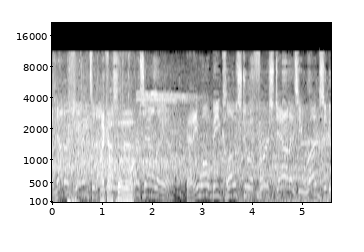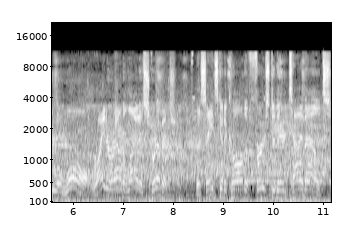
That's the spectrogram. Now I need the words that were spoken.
Another carry tonight Like I for said. And he won't be close to a first down as he runs into a wall right around the line of scrimmage. The Saints going to call the first of their timeouts.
